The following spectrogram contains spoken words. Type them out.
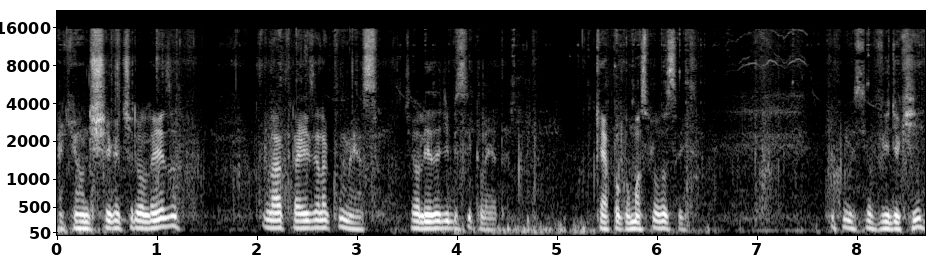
Aqui é onde chega a tirolesa. Lá atrás ela começa. Tirolesa de bicicleta. Daqui a pouco eu mostro pra vocês. Eu comecei o vídeo aqui.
